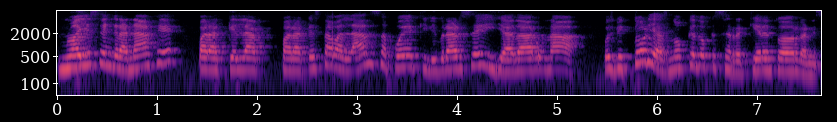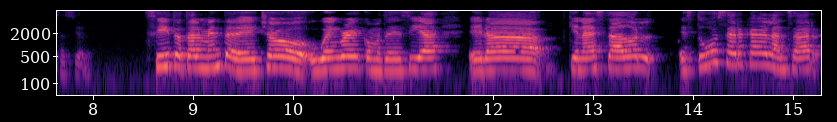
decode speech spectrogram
no hay ese engranaje para que, la, para que esta balanza pueda equilibrarse y ya dar una, pues victorias, ¿no? Que es lo que se requiere en toda organización. Sí, totalmente. De hecho, Wenger, como te decía, era quien ha estado, estuvo cerca de lanzar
